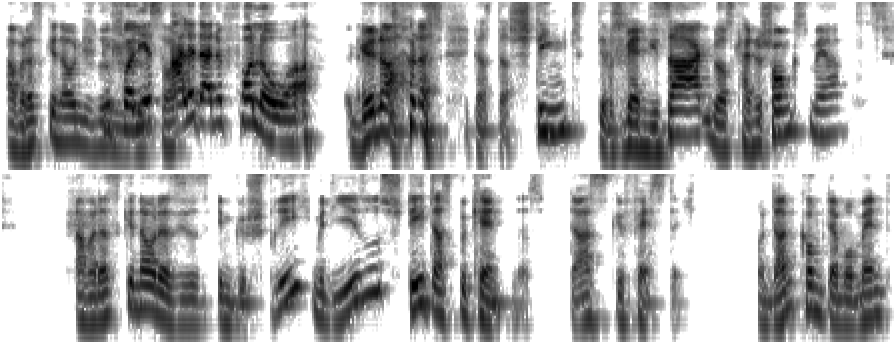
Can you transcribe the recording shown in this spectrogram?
Aber das ist genau diese. Du verlierst diese alle deine Follower. Genau, das, das, das stinkt. Das werden die sagen, du hast keine Chance mehr. Aber das ist genau das, dieses im Gespräch mit Jesus steht das Bekenntnis. Das ist gefestigt. Und dann kommt der Moment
